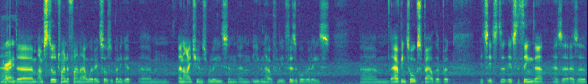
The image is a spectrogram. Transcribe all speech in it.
And um, I'm still trying to find out whether it's also going to get um, an iTunes release and, and even hopefully a physical release. Um, there have been talks about that, but it's it's the it's the thing that as a as a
